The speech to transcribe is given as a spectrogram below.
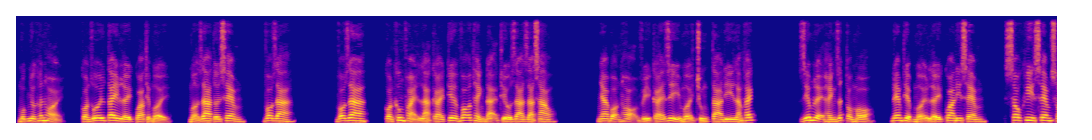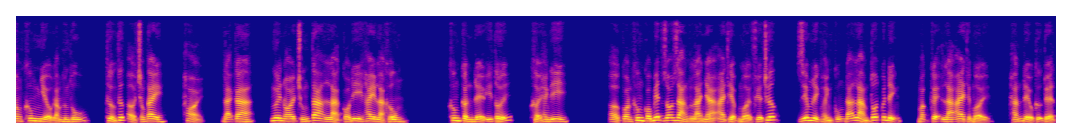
Một nhược hân hỏi, còn duỗi tay lấy quá thiệp mời, mở ra tới xem, võ gia. Võ gia, còn không phải là cái kia võ thành đại thiếu gia ra sao? Nhà bọn họ vì cái gì mời chúng ta đi làm khách? Diêm Lệ Hành rất tò mò, đem thiệp mời lấy qua đi xem, sau khi xem xong không nhiều lắm hứng thú, thưởng thức ở trong tay, hỏi, đại ca, ngươi nói chúng ta là có đi hay là không? Không cần để ý tới, khởi hành đi. Ở còn không có biết rõ ràng là nhà ai thiệp mời phía trước, Diêm Lịch Hành cũng đã làm tốt quyết định, mặc kệ là ai thiệp mời, hắn đều cự tuyệt.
